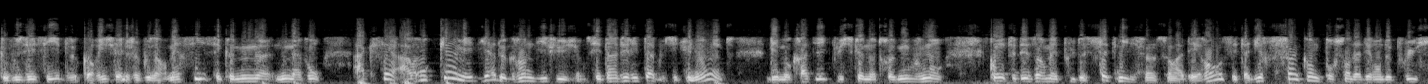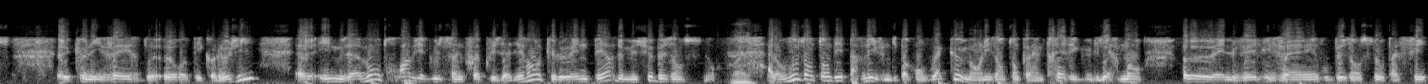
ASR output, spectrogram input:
que vous essayez de corriger, je vous en remercie, c'est que nous n'avons accès à aucun média de grande diffusion. C'est un véritable, c'est une honte démocratique, puisque notre mouvement compte désormais plus de 7500 adhérents, c'est-à-dire 50% d'adhérents de plus euh, que les Verts de Europe Écologie, euh, et nous avons 3,5 fois plus d'adhérents que le NPA de M. Besancenot. Alors vous entendez parler, je ne dis pas qu'on voit que, mais on les entend quand même très régulièrement, eux élever les Verts ou Besancenot passer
